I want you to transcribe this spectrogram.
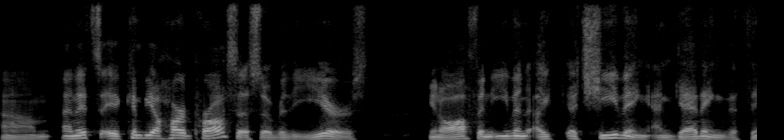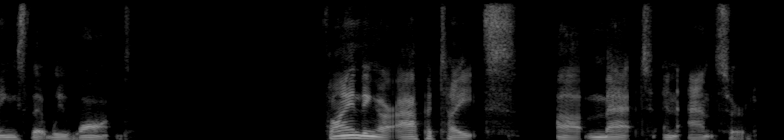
Um, and it's it can be a hard process over the years. You know, often even achieving and getting the things that we want, finding our appetites uh, met and answered,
